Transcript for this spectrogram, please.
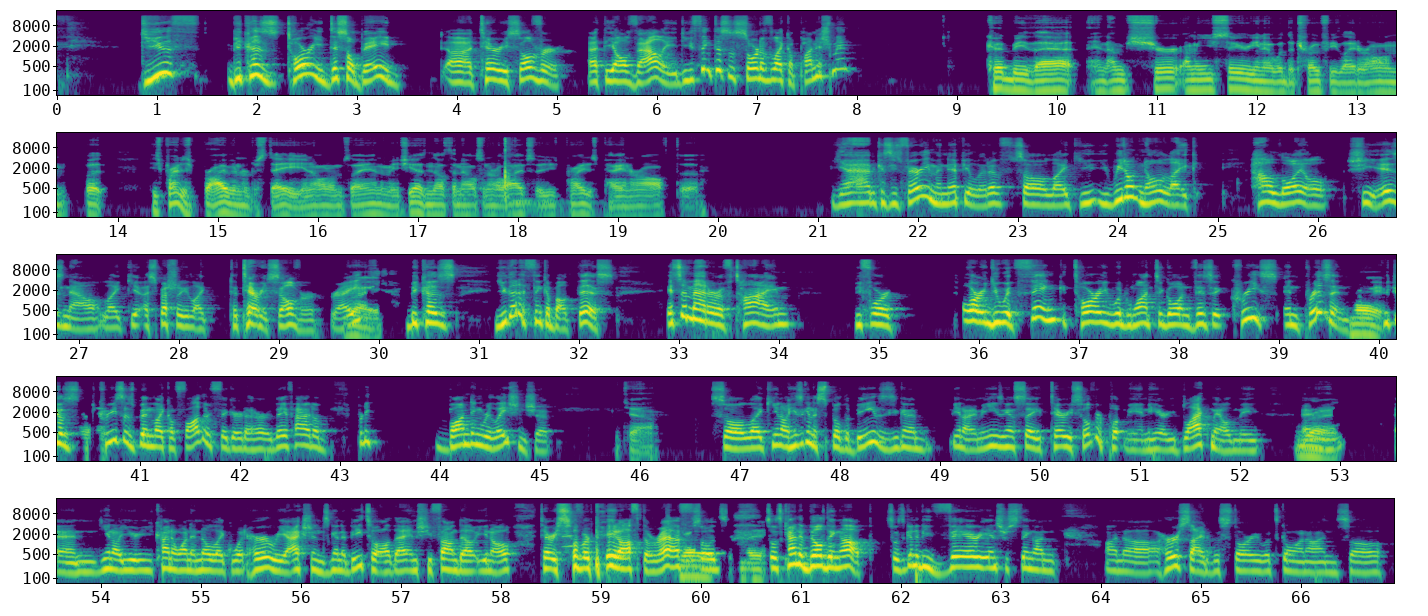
Do you th- because Tori disobeyed uh Terry Silver at the All Valley, do you think this is sort of like a punishment? Could be that, and I'm sure. I mean, you see her, you know, with the trophy later on, but he's probably just bribing her to stay. You know what I'm saying? I mean, she has nothing else in her life, so he's probably just paying her off to. Yeah, because he's very manipulative. So like you, you we don't know like how loyal she is now, like especially like to Terry Silver, right? Right. Because you got to think about this. It's a matter of time before or you would think Tori would want to go and visit Kreese in prison Right. because Kreese has been like a father figure to her. They've had a pretty bonding relationship. Yeah. So, like, you know, he's going to spill the beans. He's going to, you know, what I mean, he's going to say Terry Silver put me in here. He blackmailed me, and Right. And you know, you you kind of want to know like what her reaction is going to be to all that. And she found out, you know, Terry Silver paid off the ref, so it's right. so it's kind of building up. So it's going to be very interesting on on uh, her side of the story, what's going on. So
